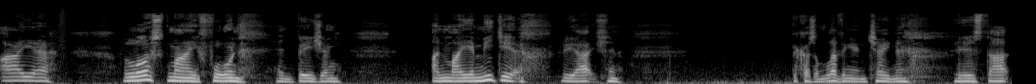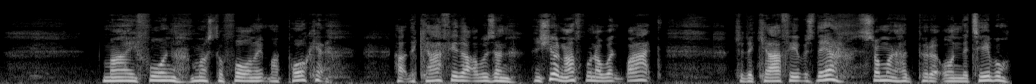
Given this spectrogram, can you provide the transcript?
I uh, lost my phone in Beijing, and my immediate reaction, because I'm living in China, is that my phone must have fallen out my pocket at the cafe that I was in. And sure enough, when I went back to the cafe, it was there. Someone had put it on the table,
